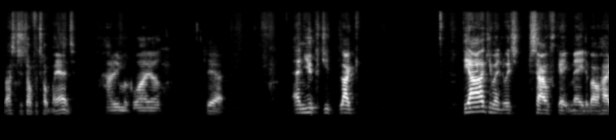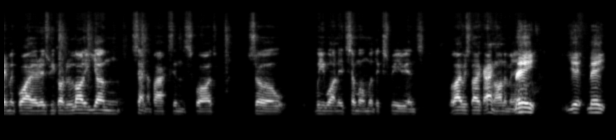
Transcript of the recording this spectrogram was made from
That's just off the top of my head. Harry Maguire. Yeah. And you could you, like the argument which Southgate made about Harry Maguire is we got a lot of young centre backs in the squad, so we wanted someone with experience. Well, I was like, hang on a minute, mate. Yeah, mate.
